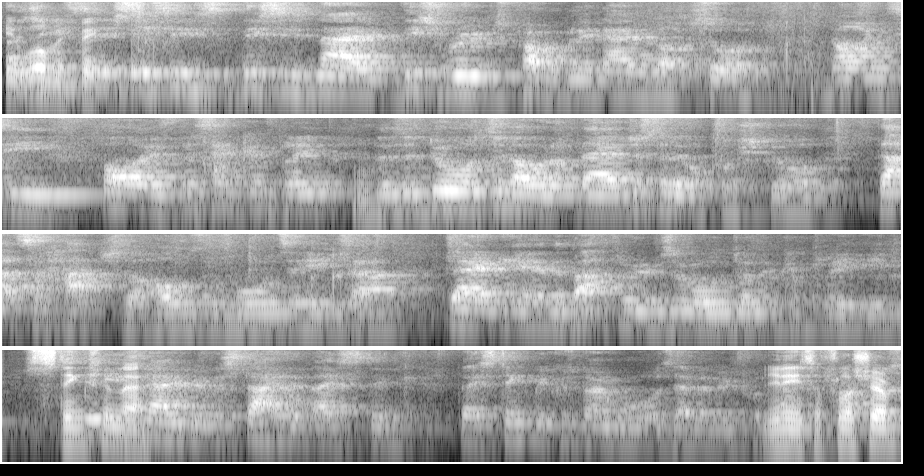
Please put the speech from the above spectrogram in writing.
it As will be fixed. This is this is now this room's probably now got sort of ninety five percent complete. Mm. There's a door to go on up there, just a little push door. That's a hatch that holds the water heater. Down here, the bathrooms are all done and completed. Stinks in there. now going to stay that they stink. They stink because no water's ever been put. You down need to flush them.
